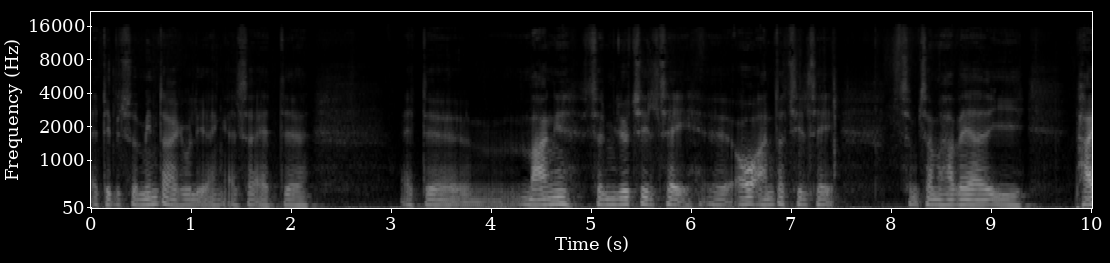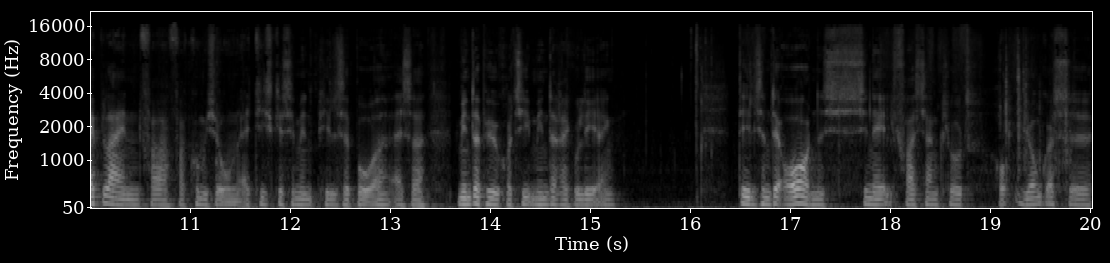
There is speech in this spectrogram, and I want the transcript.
at det betyder mindre regulering, altså at, øh, at øh, mange så miljøtiltag og andre tiltag, som, som har været i pipeline fra, fra kommissionen, at de skal simpelthen pille af bordet, altså mindre byråkrati, mindre regulering. Det er ligesom det overordnede signal fra Jean-Claude Junckers øh,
